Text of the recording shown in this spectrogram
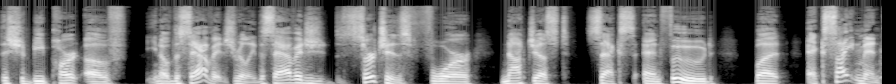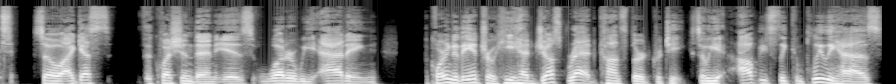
this should be part of, you know, the savage really. The savage searches for not just sex and food, but excitement. So I guess the question then is, what are we adding? According to the intro, he had just read Kant's third critique. So he obviously completely has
